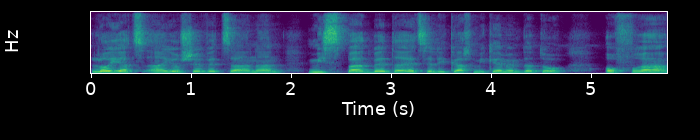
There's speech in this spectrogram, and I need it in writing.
לא יצאה יושבת צענן, מספד בית האצל ייקח מכם עמדתו. עופרה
